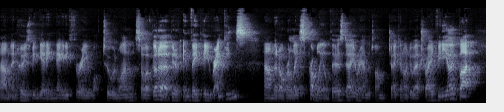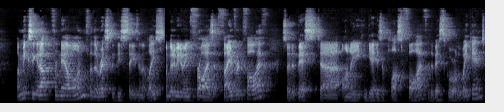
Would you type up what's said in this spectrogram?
um, and who's been getting negative three, two, and one. So I've got a bit of MVP rankings um, that I'll release probably on Thursday around the time Jake and I do our trade video. But I'm mixing it up from now on for the rest of this season at least. I'm going to be doing Fry's favourite five. So the best uh, honour you can get is a plus five for the best score of the weekend.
